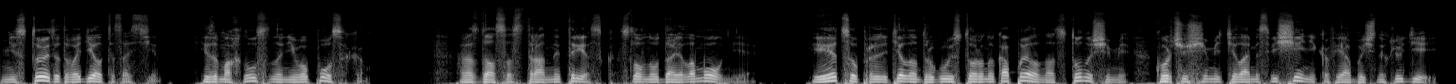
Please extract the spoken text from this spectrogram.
«Не стоит этого делать, ассасин!» и замахнулся на него посохом. Раздался странный треск, словно ударила молния, и Эцио пролетел на другую сторону капеллы над стонущими, корчащими телами священников и обычных людей.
